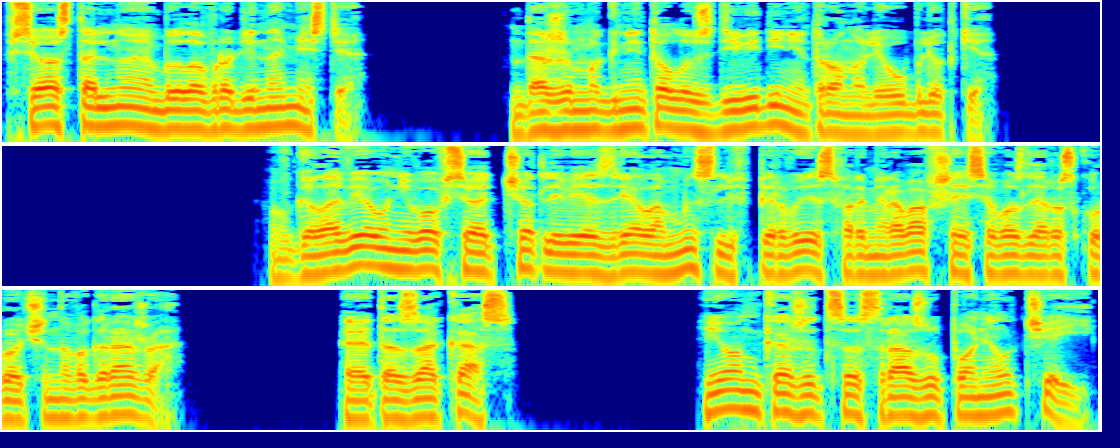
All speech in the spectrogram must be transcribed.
Все остальное было вроде на месте. Даже магнитолу с DVD не тронули ублюдки. В голове у него все отчетливее зрела мысль, впервые сформировавшаяся возле раскуроченного гаража. Это заказ. И он, кажется, сразу понял, чей.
